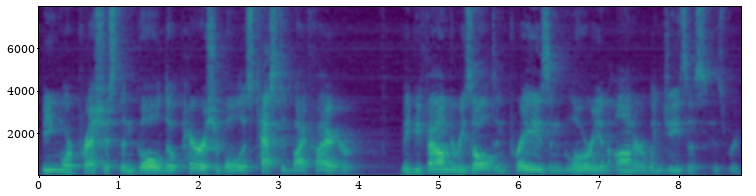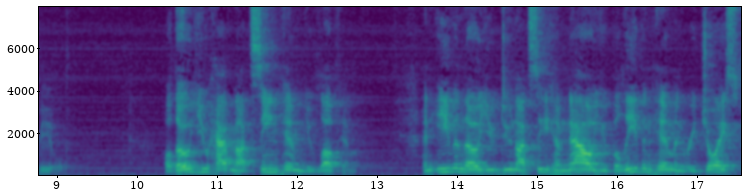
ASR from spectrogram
being more precious than gold, though perishable, is tested by fire, may be found to result in praise and glory and honor when Jesus is revealed. Although you have not seen him, you love him. And even though you do not see him now, you believe in him and rejoice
